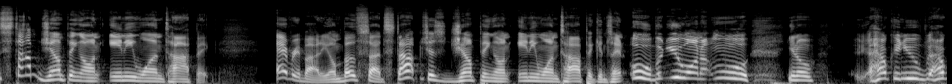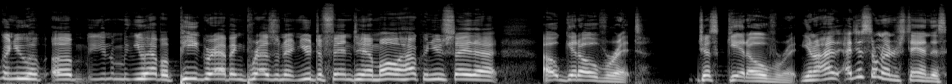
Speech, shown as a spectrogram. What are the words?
stop jumping on any one topic. Everybody on both sides, stop just jumping on any one topic and saying, "Oh, but you want to," oh, you know, how can you how can you uh, you know you have a pea grabbing president you defend him oh how can you say that oh get over it just get over it you know I, I just don't understand this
